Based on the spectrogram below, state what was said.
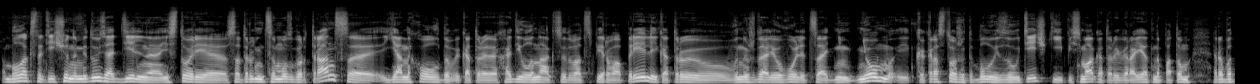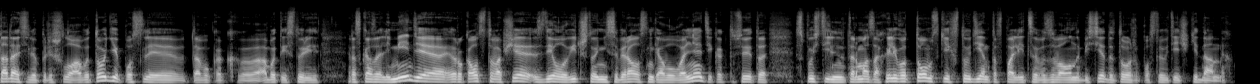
Была, кстати, еще на «Медузе» отдельная история сотрудницы Мосгортранса Яны Холодовой, которая ходила на акцию 21 апреля, и которую вынуждали уволиться одним днем. И как раз тоже это было из-за утечки и письма, которое, вероятно, потом работодателю пришло. А в итоге, после того, как э, об этой истории рассказали медиа, руководство вообще сделало вид, что не собиралось никого увольнять, и как-то все это спустили на тормозах. Или вот томских студентов полиция вызывала на беседы тоже после утечки данных.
